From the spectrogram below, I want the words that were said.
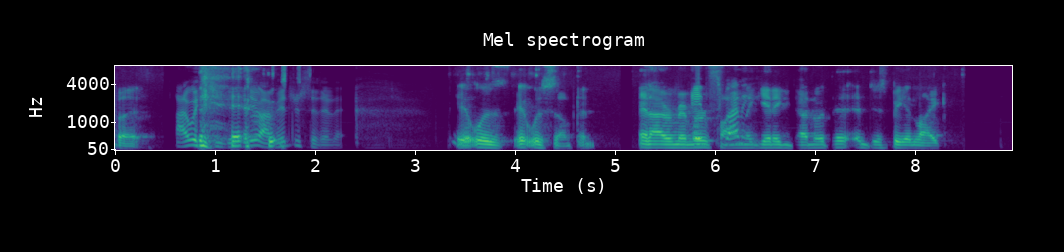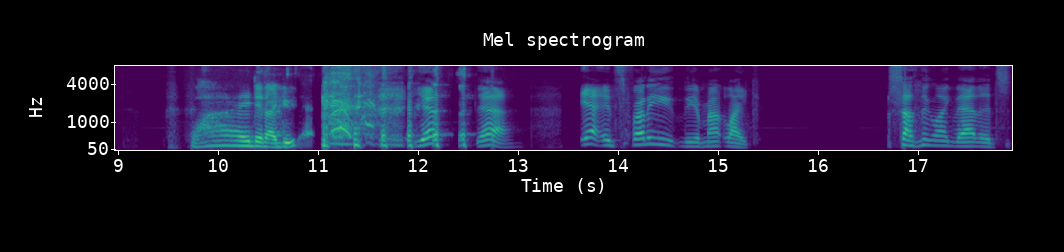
but I wish you did too. I'm interested in it. it was it was something. And I remember It's finally funny. getting done with it and just being like, "Why did I do that?" yep. Yeah. Yeah. It's funny the amount like something like that that's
